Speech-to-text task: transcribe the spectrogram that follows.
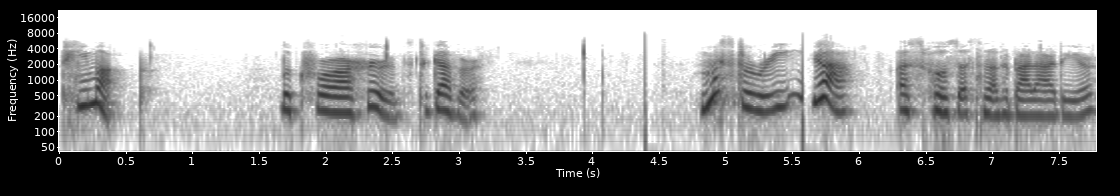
team up. Look for our herds together. Mystery? Yeah, I suppose that's not a bad idea.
